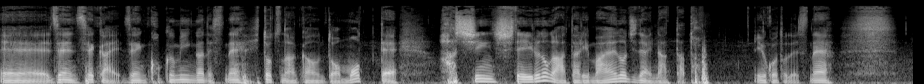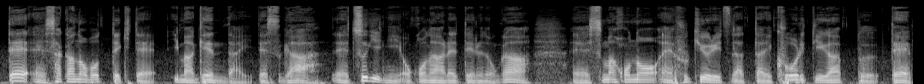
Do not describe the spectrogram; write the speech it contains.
えー、全世界、全国民がですね、一つのアカウントを持って発信しているのが当たり前の時代になったということですね。で、えー、遡ってきて、今現代ですが、えー、次に行われているのが、えー、スマホの、え、普及率だったり、クオリティアップで、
